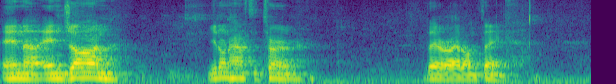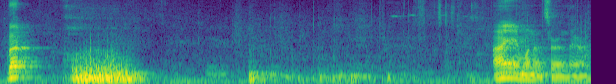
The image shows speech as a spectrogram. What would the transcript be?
in, uh, in John, you don't have to turn there, I don't think. But I am going to turn there.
